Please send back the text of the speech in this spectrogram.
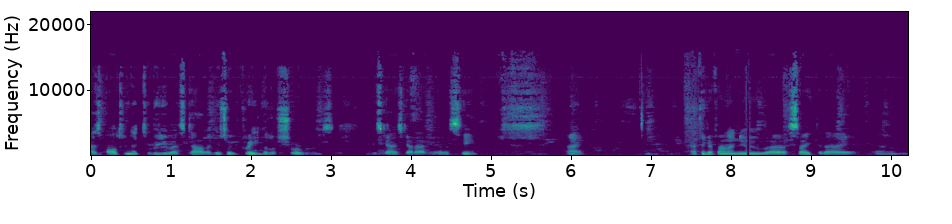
as alternate to the U.S. dollar. These are great little short ones these guys got out here. Let's see. All right, I think I found a new uh, site that I um,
